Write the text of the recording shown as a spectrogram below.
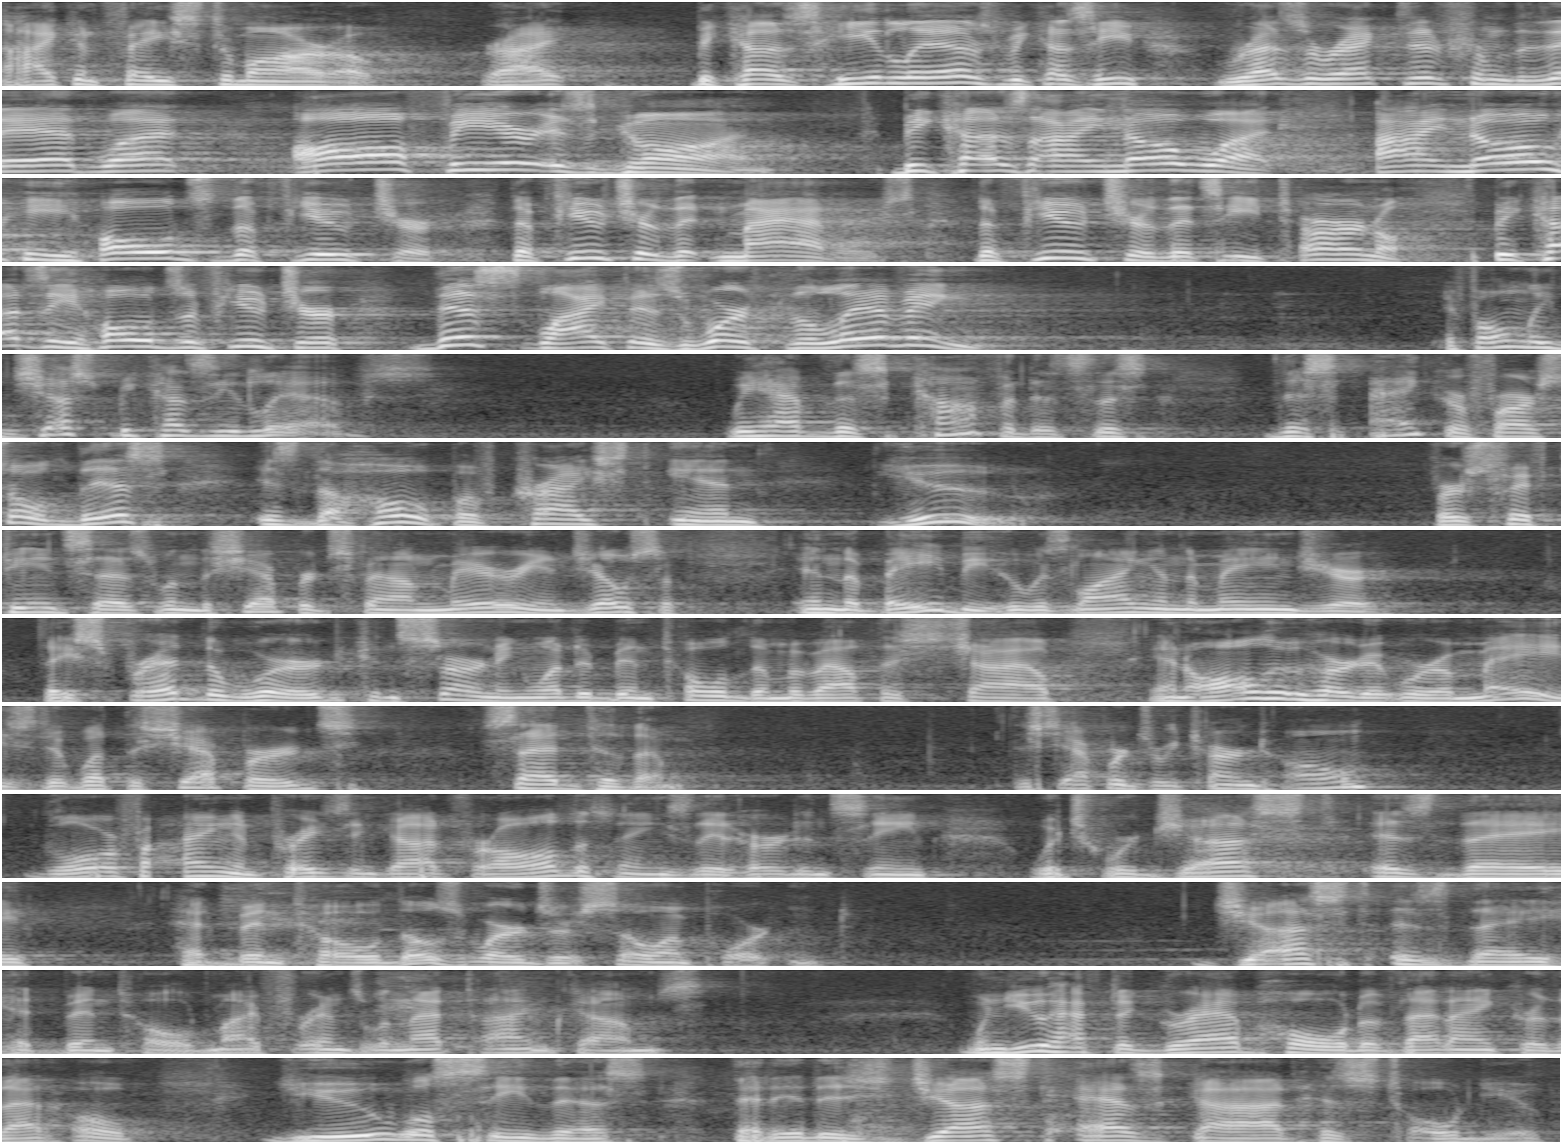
I can face tomorrow, right? Because He lives, because He resurrected from the dead, what? All fear is gone. Because I know what? I know He holds the future, the future that matters, the future that's eternal. Because He holds a future, this life is worth the living. If only just because He lives. We have this confidence, this, this anchor for our soul. This is the hope of Christ in you. Verse 15 says, When the shepherds found Mary and Joseph and the baby who was lying in the manger, they spread the word concerning what had been told them about this child, and all who heard it were amazed at what the shepherds said to them. The shepherds returned home, glorifying and praising God for all the things they'd heard and seen, which were just as they had been told. Those words are so important. just as they had been told. My friends, when that time comes, when you have to grab hold of that anchor, that hope, you will see this that it is just as God has told you,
